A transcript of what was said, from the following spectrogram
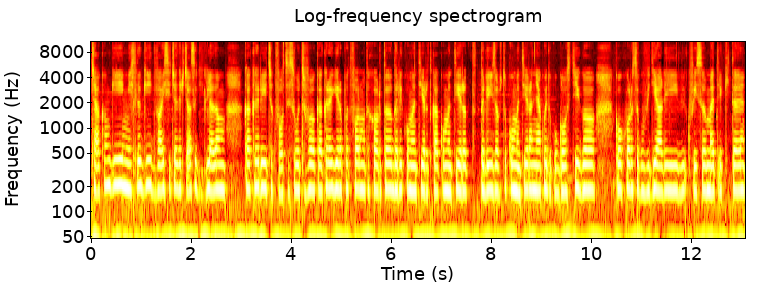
чакам ги, мисля ги, 24 часа ги гледам как е рича, какво се случва, как реагира платформата хората, дали коментират, как коментират, дали изобщо коментира някой до кого стига, колко хора са го видяли, какви са метриките.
